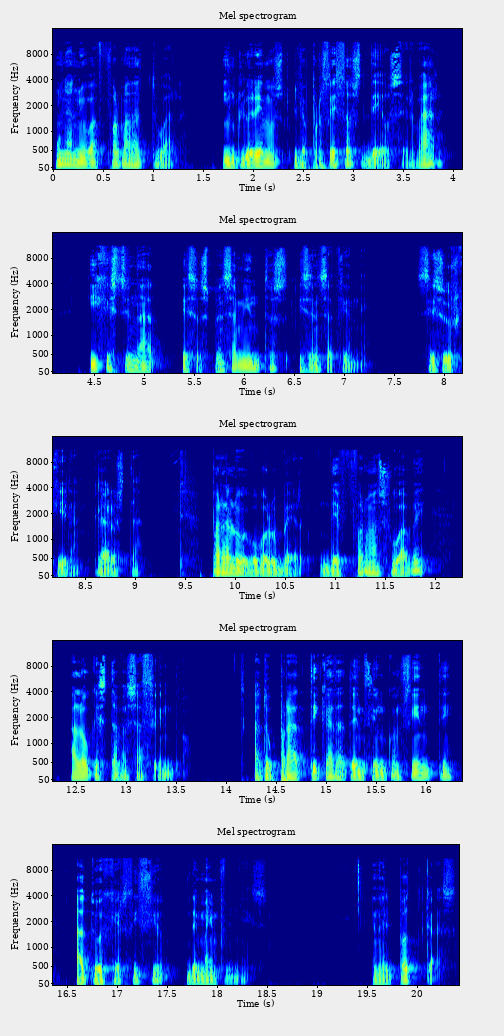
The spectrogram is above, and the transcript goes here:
una nueva forma de actuar. Incluiremos los procesos de observar y gestionar esos pensamientos y sensaciones, si surgieran, claro está, para luego volver de forma suave a lo que estabas haciendo, a tu práctica de atención consciente, a tu ejercicio de mindfulness. En el podcast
